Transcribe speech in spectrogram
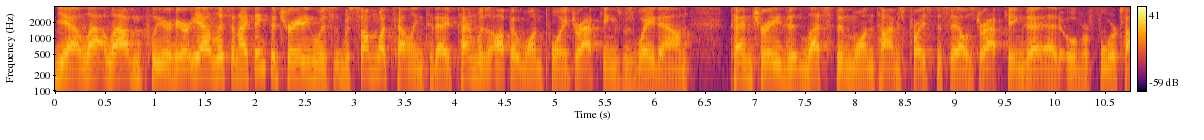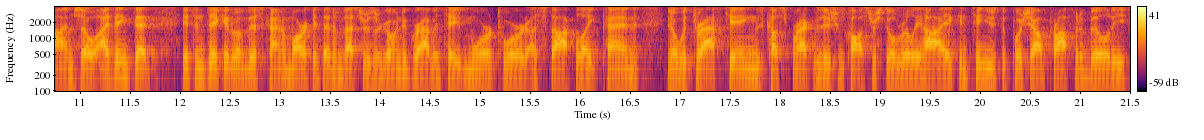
Yeah, loud and clear here. Yeah, listen, I think the trading was was somewhat telling today. Penn was up at one point, DraftKings was way down. Penn trades at less than one times price to sales, DraftKings at, at over four times. So I think that it's indicative of this kind of market that investors are going to gravitate more toward a stock like Penn. You know, with DraftKings, customer acquisition costs are still really high. It continues to push out profitability.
